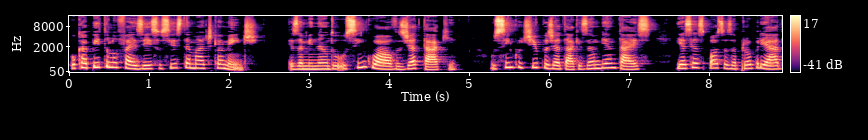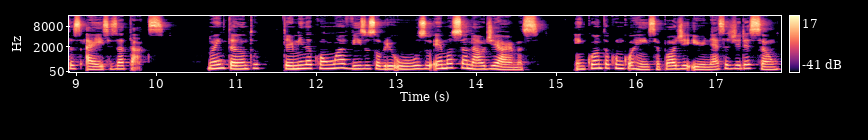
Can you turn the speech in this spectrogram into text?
O capítulo faz isso sistematicamente, examinando os cinco alvos de ataque, os cinco tipos de ataques ambientais e as respostas apropriadas a esses ataques. No entanto, termina com um aviso sobre o uso emocional de armas. Enquanto a concorrência pode ir nessa direção,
